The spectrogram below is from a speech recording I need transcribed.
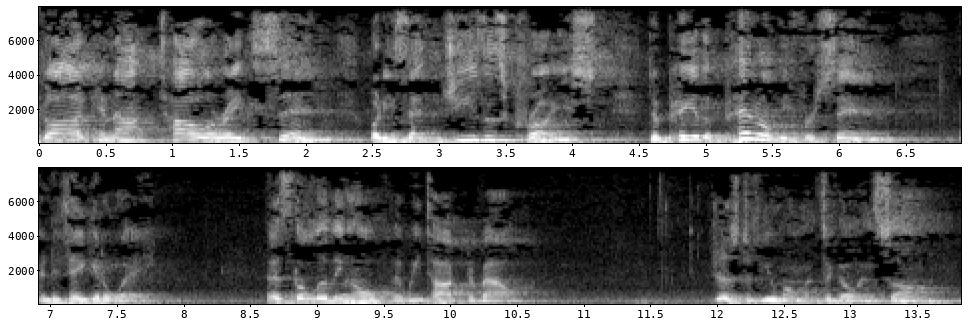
God cannot tolerate sin, but He sent Jesus Christ to pay the penalty for sin and to take it away. That's the living hope that we talked about just a few moments ago in Psalm.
